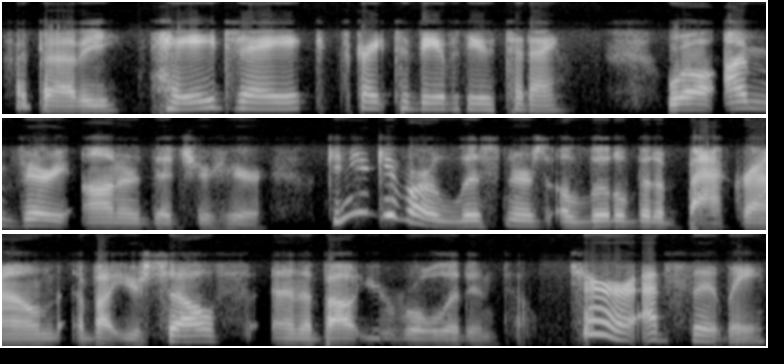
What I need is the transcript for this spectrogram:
Hi, Patty. Hey, Jake. It's great to be with you today. Well, I'm very honored that you're here. Can you give our listeners a little bit of background about yourself and about your role at Intel? Sure, absolutely.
